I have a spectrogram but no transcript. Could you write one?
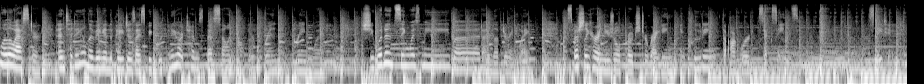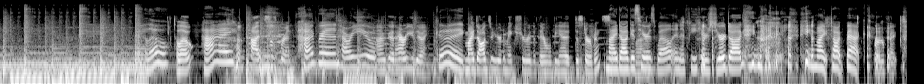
I'm Willow Astor, and today on Living in the Pages, I speak with New York Times bestselling author Bryn Greenwood. She wouldn't sing with me, but I loved her anyway, especially her unusual approach to writing, including the awkward sex scenes. Stay tuned. Hello. Hello. Hi. Hi, this is Bryn. Hi, Bryn. How are you? I'm good. How are you doing? Good. My dogs are here to make sure that there will be a disturbance. My dog is here as well, and if he hears your dog, he might he might talk back. Perfect.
